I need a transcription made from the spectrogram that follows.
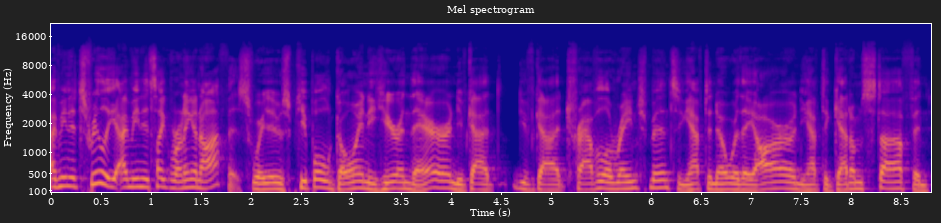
I mean, it's really I mean, it's like running an office where there's people going here and there and you've got you've got travel arrangements and you have to know where they are and you have to get them stuff and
